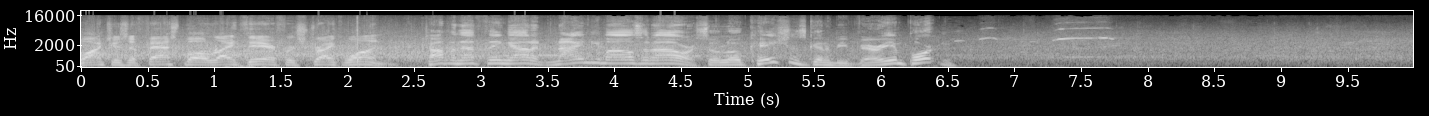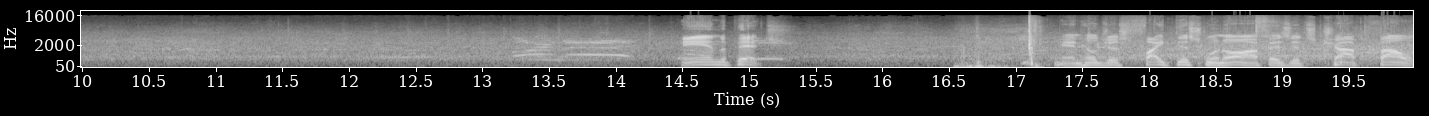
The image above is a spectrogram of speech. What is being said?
Watches a fastball right there for strike one. Topping that thing out at 90 miles an hour, so location's going to be very important. And the pitch. And he'll just fight this one off as it's chopped foul.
